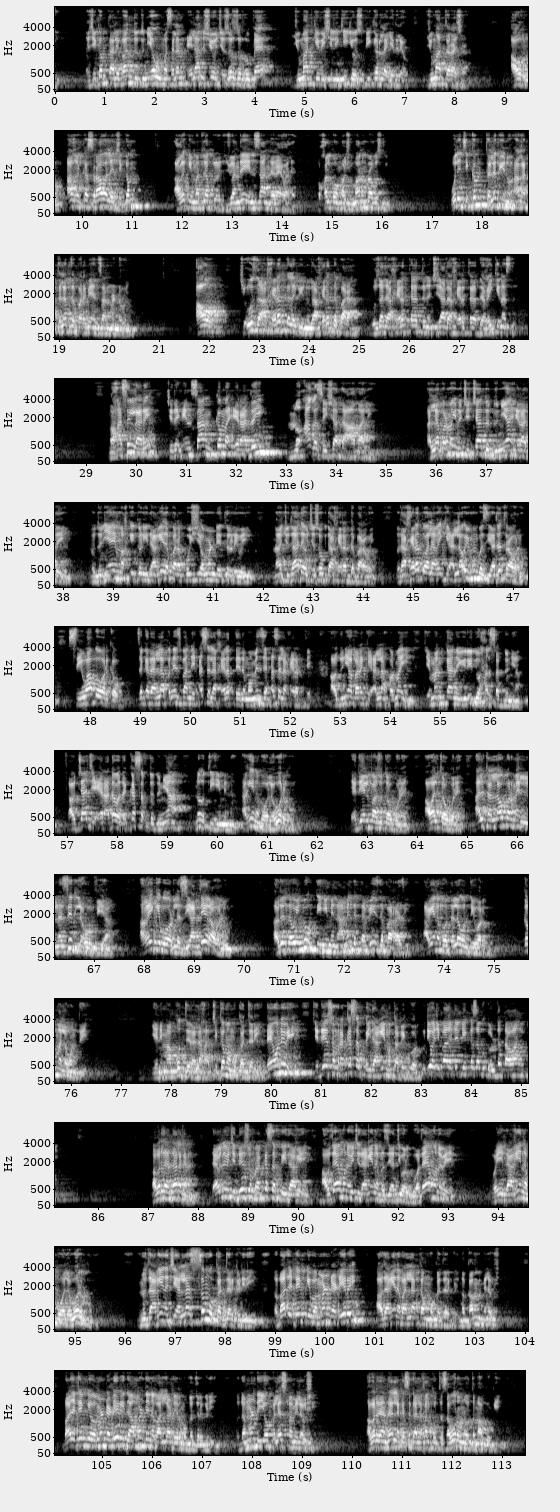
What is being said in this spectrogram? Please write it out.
نو چې کوم طالبان د دنیا او مثلا اعلان شو چې زر زر روپے جمعات کې وشل کېږي او سپیکر لګېدل جمعات تراشه او هغه کس راولې چې کوم هغه کې مطلب ژوندې انسان نه راولې نو خلکو ماشومان هم راوستي ولې چې کوم طلب نو هغه طلب د پر به انسان منډه وي او چې اوس د آخرت طلب نو د آخرت د پره اوس د آخرت طلب ته چې د آخرت طلب دغه کې نهسته نو حاصل لاره چې د انسان کومه اراده نو هغه سي شت عملي الله پرمای نو چې چا د دنیا اراده نو دنیا یې مخکې کړي دا غي لپاره کوشش او منډه ترړي وي نه جدا دی چې څوک د آخرت د پاره وي نو د آخرت والا غي کې الله یې مونږ به زیادت راولو سیوا به ورکو ځکه د الله په نس باندې اصل اخرت ته د مؤمن زه اصل اخرت ته او دنیا برکه الله فرمایي چې من کان یرید حرس الدنیا او چا چې اراده و د کسب د دنیا نو ته من هغه نه بوله ورکو اې دې الفاظ ته وګوره اول ته وګوره ال تعالی پر مې نزيد له فيها هغه کې به ور لزیاتې راولو اذل ته وي نو ته من عمل د تبعیض د پر راضي هغه نه بوتلون دی ورکو کملون دی یعنی ما قدر لها چې کومه مقدره ده ونه وي چې دې سمره کسب کوي داغه مطابق ګور کو دی وجه بعد ټیم کې کسب ګلټه تاوان کی خبر ده انده لګنه دا ونه وي چې دې سمره کسب کوي داغه او دا مونږ وي چې داغه نه بزیاتی ورکو دا مونږ وي وای داغه نه بوله ورکو نو داغه نه چې الله سم مقدر کړی دي په بعد ټیم کې به منډه ډیری او داغه نه به الله کم مقدر کړی نو کم ملوي بعد ټیم کې ومنډه ډېری د منډې نه الله ډېر مقدر کړي د منډې یو پلس په ملو شي خبر ده دا لکه څنګه خلکو تصور هم نو تماکو کې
